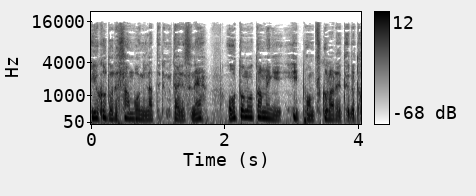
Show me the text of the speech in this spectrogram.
いうことで3本になってるみたいですね。音のために1本作られてると。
